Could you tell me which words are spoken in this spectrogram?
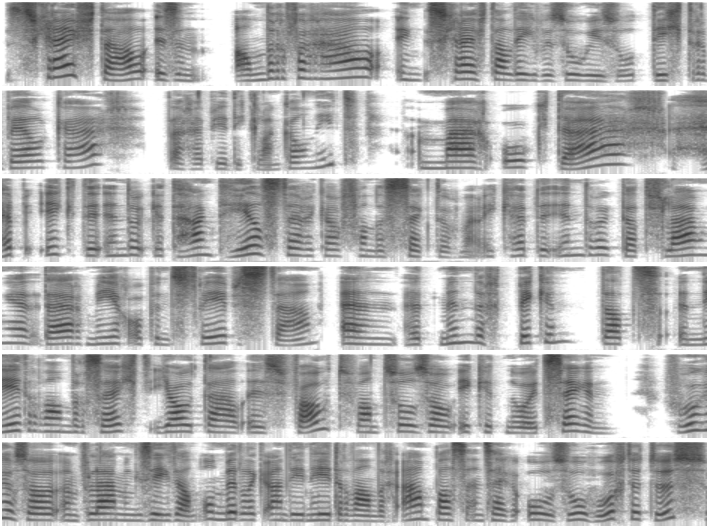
Schrijftaal is een ander verhaal. In schrijftaal liggen we sowieso dichter bij elkaar. Daar heb je die klank al niet. Maar ook daar heb ik de indruk, het hangt heel sterk af van de sector, maar ik heb de indruk dat Vlamingen daar meer op hun strepen staan en het minder pikken dat een Nederlander zegt, jouw taal is fout, want zo zou ik het nooit zeggen. Vroeger zou een Vlaming zich dan onmiddellijk aan die Nederlander aanpassen en zeggen: Oh, zo hoort het dus,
